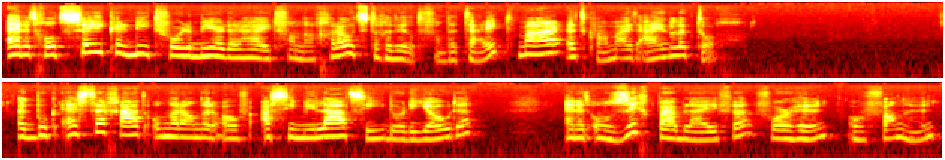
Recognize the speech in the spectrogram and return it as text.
en het gold zeker niet voor de meerderheid van het grootste gedeelte van de tijd, maar het kwam uiteindelijk toch. Het boek Esther gaat onder andere over assimilatie door de Joden en het onzichtbaar blijven voor hun of van hun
